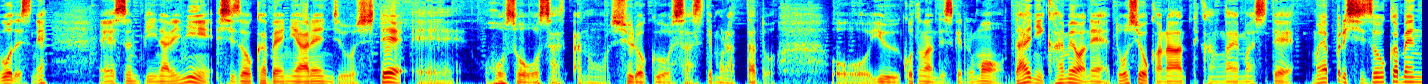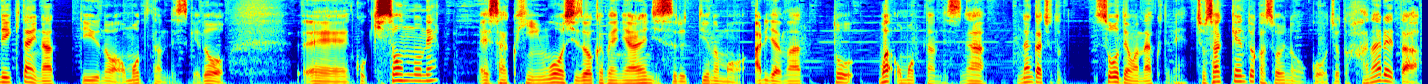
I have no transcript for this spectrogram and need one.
をですね、えー、スンピーなりに静岡弁にアレンジをして、えー、放送をさ、あの、収録をさせてもらったということなんですけれども、第2回目はね、どうしようかなって考えまして、まあ、やっぱり静岡弁で行きたいなってっていうのは思ってたんですけど、えー、こう既存のね作品を静岡弁にアレンジするっていうのもありだなとは思ったんですがなんかちょっとそうではなくてね著作権とかそういうのをこうちょっと離れた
